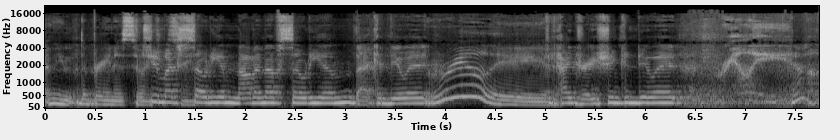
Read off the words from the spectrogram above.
I mean, the brain is so Too much sodium, not enough sodium, that can do it. Really? Dehydration can do it. Really? Yeah.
